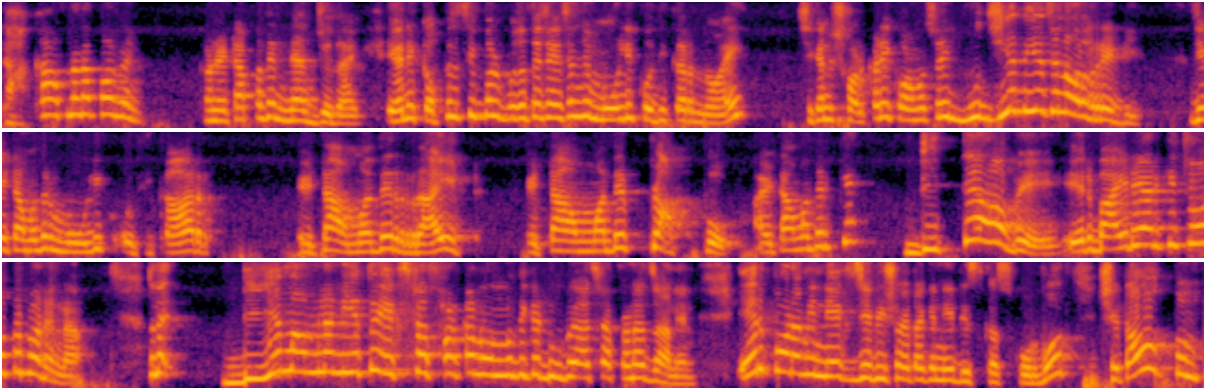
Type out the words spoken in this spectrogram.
টাকা আপনারা পাবেন। কারণ এটা আপনাদের ন্যায্য দায়। এখানে কপিল সিব্বল বোঝাতে চাইছেন যে মৌলিক অধিকার নয়, সেখানে সরকারি কর্মচারী বুঝিয়ে দিয়েছেন অলরেডি যে এটা আমাদের মৌলিক অধিকার, এটা আমাদের রাইট এটা আমাদের প্রাপ্য, আর এটা আমাদেরকে দিতে হবে। এর বাইরে আর কিছু হতে পারে না। তাহলে ডিএ মামলা নিয়ে তো এক্সট্রা সরকার অন্যদিকে ডুবে আছে, আপনারা জানেন। এরপর আমি নেক্সট যে বিষয়টাকে নিয়ে ডিসকাস করব, সেটাও অত্যন্ত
